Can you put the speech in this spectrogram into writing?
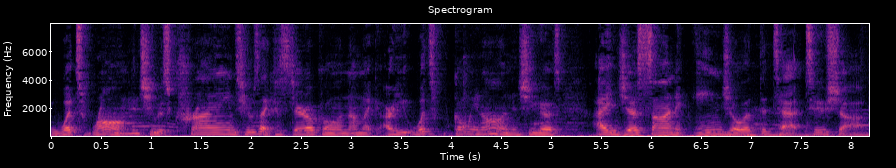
What's wrong? And she was crying. She was like hysterical. And I'm like, are you, what's going on? And she goes, I just saw an angel at the tattoo shop.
